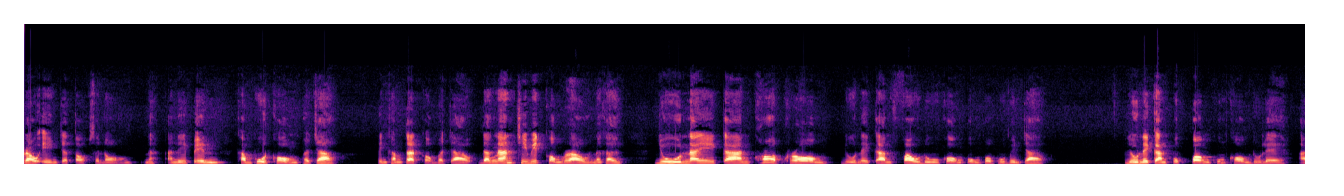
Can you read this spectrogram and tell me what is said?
เราเองจะตอบสนองนะอันนี้เป็นคำพูดของพระเจ้า เป็นคำตรัสของพระเจ้า ดังนั้นชีวิตของเรานะคะอยู่ในการครอบครอง อยู่ในการเฝ้าดูขององค์พระผู้เป็นเจ้า อยู่ในการปกป้องคุ้มครองดูแลอา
